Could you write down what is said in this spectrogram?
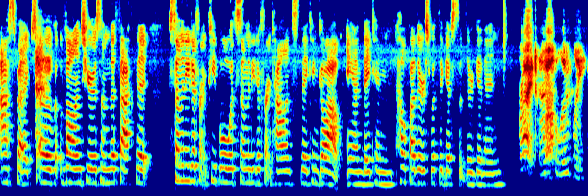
aspect of volunteerism, the fact that so many different people with so many different talents, they can go out and they can help others with the gifts that they're given. Right. Well, Absolutely.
